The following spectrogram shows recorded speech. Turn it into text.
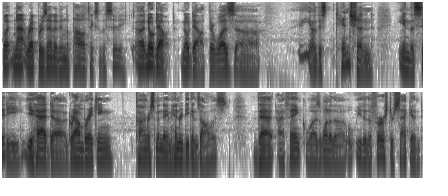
but not represented in the politics of the city. Uh, no doubt, no doubt. There was, uh, you know, this tension in the city. You had a groundbreaking congressman named Henry B. Gonzalez that I think was one of the either the first or second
